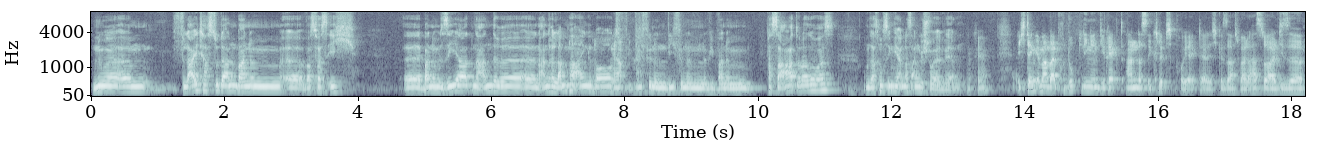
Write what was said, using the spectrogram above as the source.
Nur ähm, vielleicht hast du dann bei einem, äh, was weiß ich, äh, bei einem Seat eine andere, äh, eine andere Lampe eingebaut, Ja. wie, für einen, wie, für einen, wie bei einem Passat oder sowas. Und das muss irgendwie anders angesteuert werden. Okay. Ich denke immer bei Produktlinien direkt an das Eclipse-Projekt, ehrlich gesagt, weil da hast du halt diese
